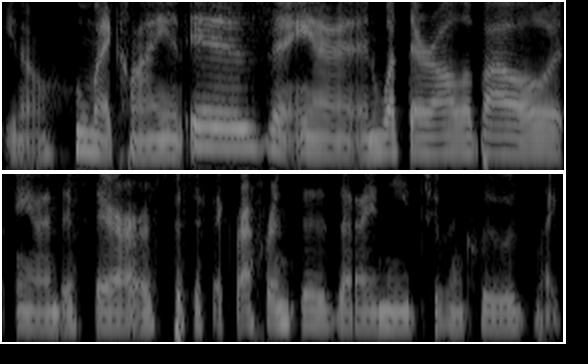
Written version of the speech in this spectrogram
you know who my client is and, and what they're all about and if there are specific references that i need to include like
